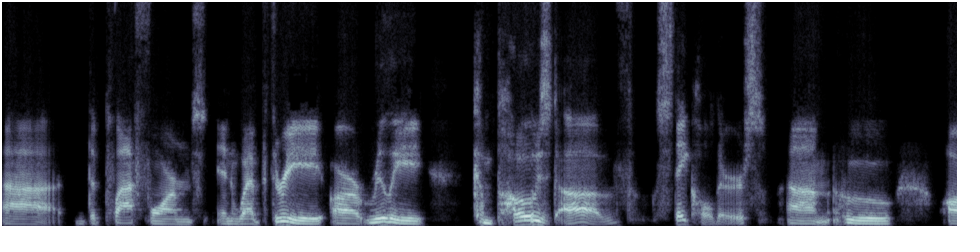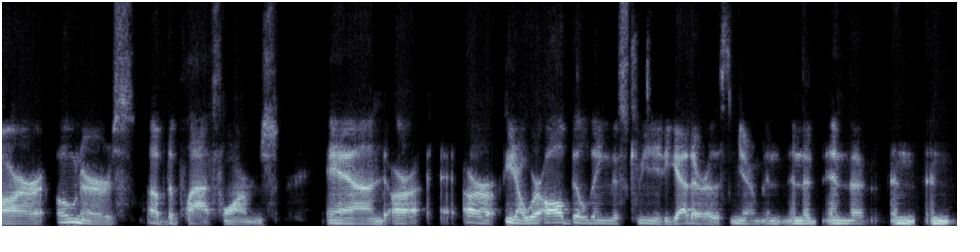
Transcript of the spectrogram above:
Uh, the platforms in Web3 are really composed of stakeholders um, who are owners of the platforms and are are you know we're all building this community together this, you know in, in the in the in, in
